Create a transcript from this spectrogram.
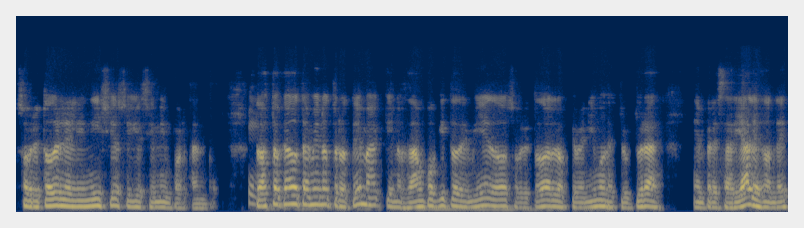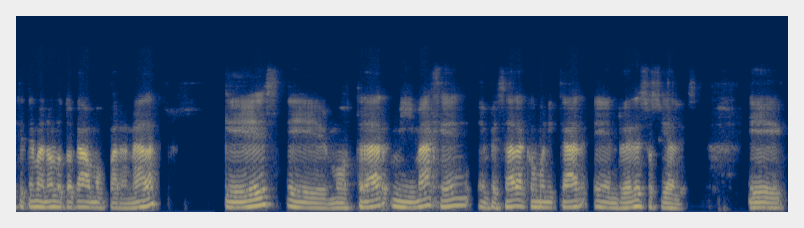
sobre todo en el inicio, sigue siendo importante. Tú has tocado también otro tema que nos da un poquito de miedo, sobre todo a los que venimos de estructuras empresariales, donde este tema no lo tocábamos para nada, que es eh, mostrar mi imagen, empezar a comunicar en redes sociales. Eh,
